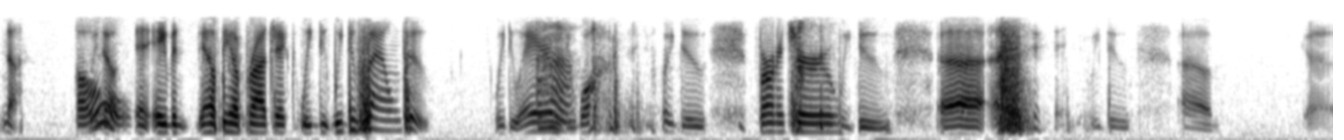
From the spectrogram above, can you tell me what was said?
None. Oh. We don't. Even the Healthy Health Project, we do we do sound too. We do air, Uh-huh. we do water, we do furniture, we do uh we do um uh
